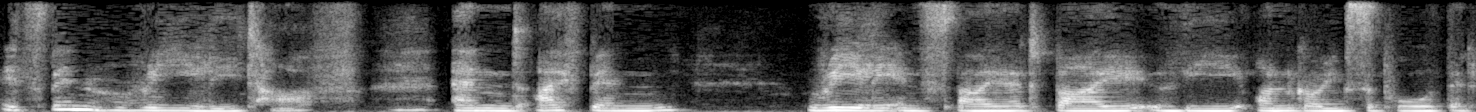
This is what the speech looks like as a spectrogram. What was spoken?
it's been really tough, mm-hmm. and I've been really inspired by the ongoing support that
